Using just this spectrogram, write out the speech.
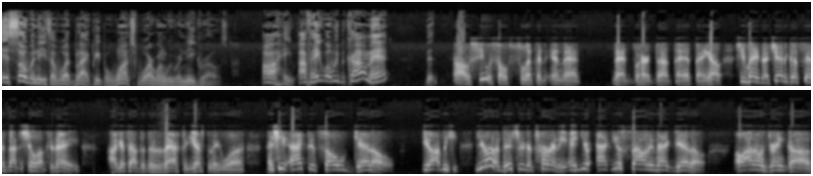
it's so beneath of what black people once were when we were Negroes. Oh, I hate I hate what we become, man. Oh, she was so flippant in that that her that, that thing. Oh, she made that. She had the good sense not to show up today. I guess after the disaster yesterday was, and she acted so ghetto. You know, I mean, you're a district attorney, and you're act you're sounding that ghetto. Oh, I don't drink. uh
